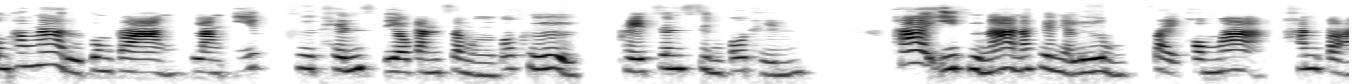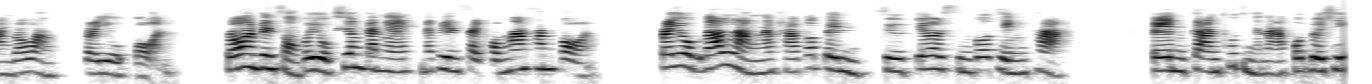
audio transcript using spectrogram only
ตรงข้างหน้าหรือตรงกลาง หลัง if คือ tense เดียวกันเสมอก็คือ present simple tense ถ้า if อยู่หน้านักเรียนอย่าลืมใส่คอมมาขั้นกลางระหว่างประโยคก่อน เพราะมันเป็นสองประโยคเชื่อมกันไง นักเรียนใส่คอมมาขั้นก่อน ประโยคด้านหลังนะคะ ก็เป็น future simple tense ค่ะ เป็นการพูดถึงอนาคตโดยใช้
